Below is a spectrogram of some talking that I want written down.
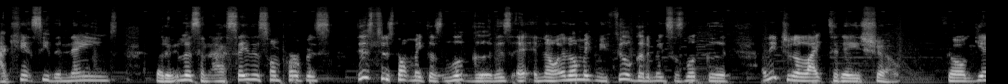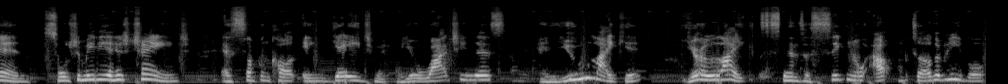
I can't see the names, but if listen, I say this on purpose. This just don't make us look good. It's, it, eh, no, it don't make me feel good. It makes us look good. I need you to like today's show. So again, social media has changed as something called engagement. When you're watching this and you like it, your like sends a signal out to other people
